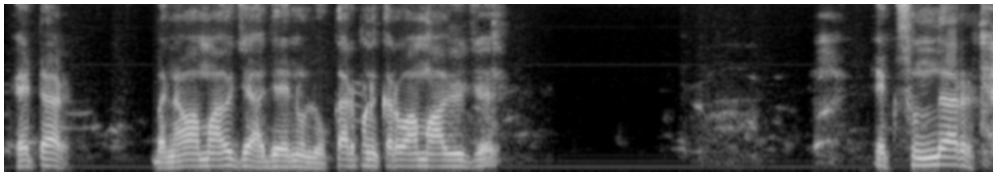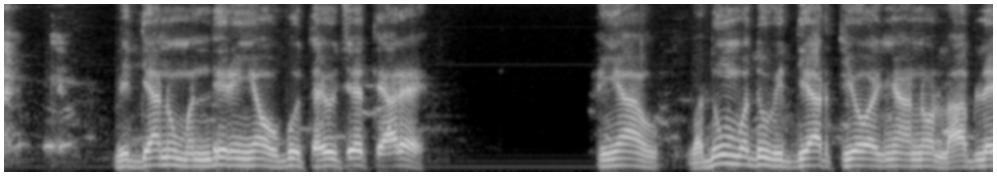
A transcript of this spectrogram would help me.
હેઠળ બનાવવામાં આવ્યું છે. આજે એનું લોકાર્પણ કરવામાં આવ્યું છે. એક સુંદર વિદ્યાનું મંદિર અહીંયા ઊભું થયું છે. ત્યારે અહીંયા વધુમાં વધુ વિદ્યાર્થીઓ અહીંયાનો લાભ લે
